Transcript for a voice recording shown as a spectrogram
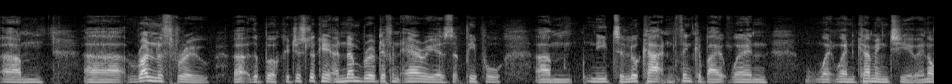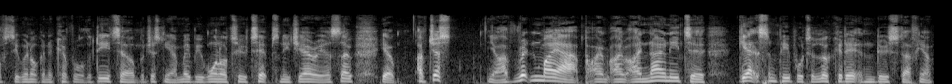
um, uh, run through uh, the book, just looking at a number of different areas that people um, need to look at and think about when, when when coming to you. And obviously, we're not going to cover all the detail, but just you know maybe one or two tips in each area. So you know, I've just you know, I've written my app. i i I now need to get some people to look at it and do stuff. You know,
